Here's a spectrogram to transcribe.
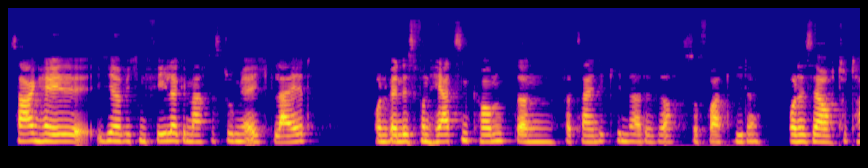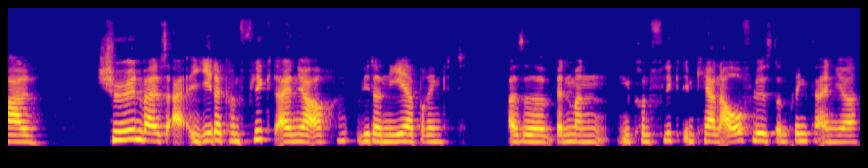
sagen, hey, hier habe ich einen Fehler gemacht, es tut mir echt leid. Und wenn das von Herzen kommt, dann verzeihen die Kinder das auch sofort wieder. Und es ist ja auch total schön, weil es jeder Konflikt einen ja auch wieder näher bringt. Also wenn man einen Konflikt im Kern auflöst, dann bringt es einen ja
